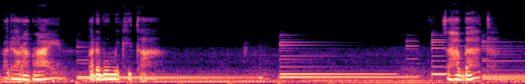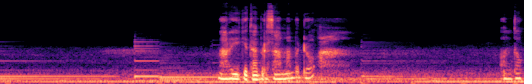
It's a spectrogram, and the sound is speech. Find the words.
pada orang lain, pada bumi kita? Sahabat, mari kita bersama berdoa untuk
